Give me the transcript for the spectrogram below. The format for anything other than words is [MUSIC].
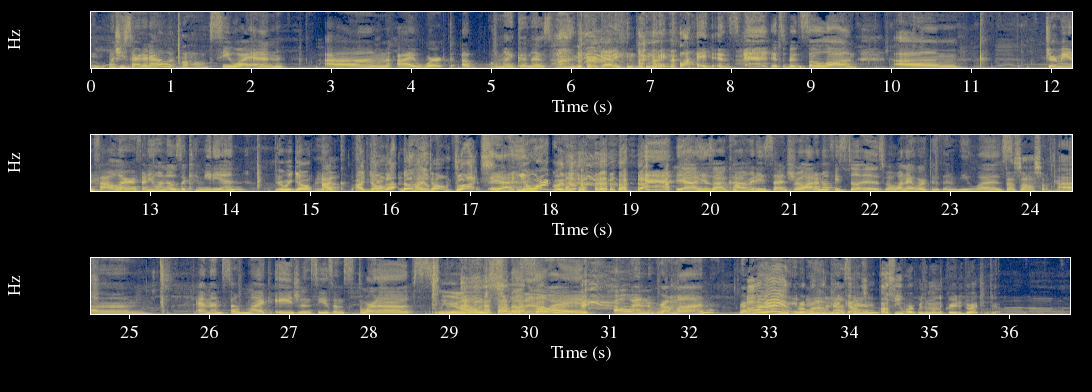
Ooh. when she started out. Uh-huh. C Y N. Um, I worked a oh my goodness, [LAUGHS] I'm forgetting [LAUGHS] my [LAUGHS] clients. It's been so long. Um, Jermaine Fowler, if anyone knows the comedian. There we go. Yeah. I, I, do don't. not know him. I don't. But Yeah. you work with him. Yeah, he's on Comedy Central. I don't know if he still is, but when I worked with him, he was. That's awesome. um, and then some like agencies and startups. You You know, know, just on the side. Oh, and Rahman. Rahman. oh yeah, if Ramon. anyone Okay, knows got him. you. Oh, so you work with him on the creative direction too?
